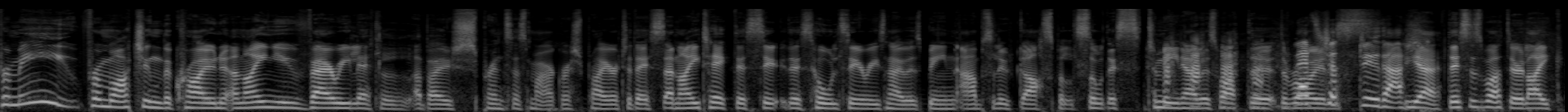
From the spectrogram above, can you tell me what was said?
For me, from watching The Crown, and I knew very little about Princess Margaret prior to this, and I take this this whole series now as being absolute gospel. So this, to me, now is what the the Let's royals. just do that. Yeah, this is what they're like.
